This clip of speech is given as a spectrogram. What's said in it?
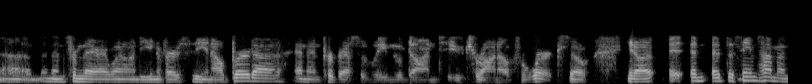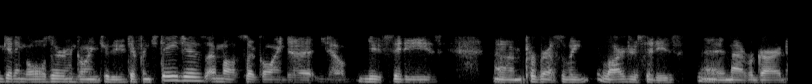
Um, and then from there, I went on to university in Alberta and then progressively moved on to Toronto for work. So, you know, at, at, the same time, I'm getting older and going through these different stages. I'm also going to, you know, new cities, um, progressively larger cities in that regard.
